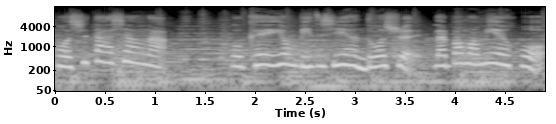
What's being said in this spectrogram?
我是大象啦，我可以用鼻子吸很多水来帮忙灭火。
